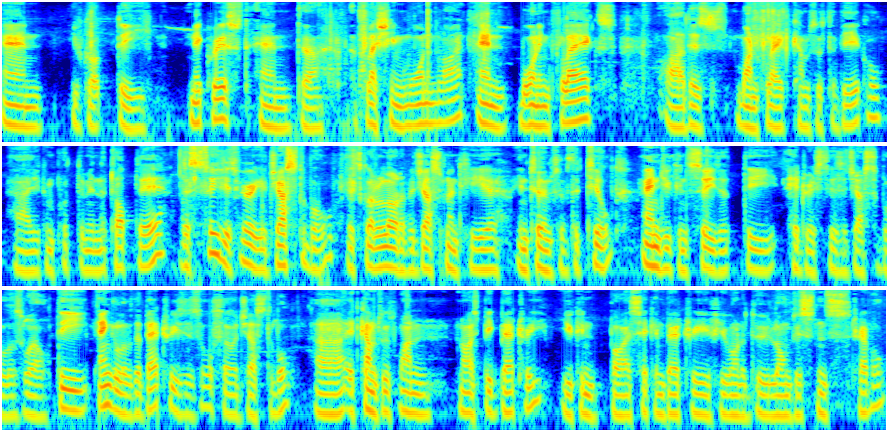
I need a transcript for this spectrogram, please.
and you've got the neck rest and uh, a flashing warning light and warning flags. Uh, there's one flag comes with the vehicle. Uh, you can put them in the top there. The seat is very adjustable. It's got a lot of adjustment here in terms of the tilt, and you can see that the headrest is adjustable as well. The angle of the batteries is also adjustable. Uh, it comes with one nice big battery. You can buy a second battery if you want to do long distance travel,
